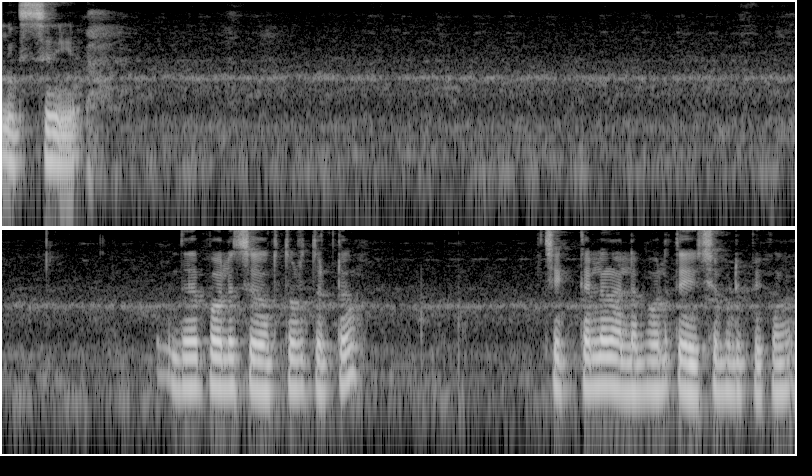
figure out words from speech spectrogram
മിക്സ് ചെയ്യുക ഇതേപോലെ ചേർത്ത് കൊടുത്തിട്ട് ചിക്കനിൽ നല്ലപോലെ തേച്ച് പിടിപ്പിക്കണം.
